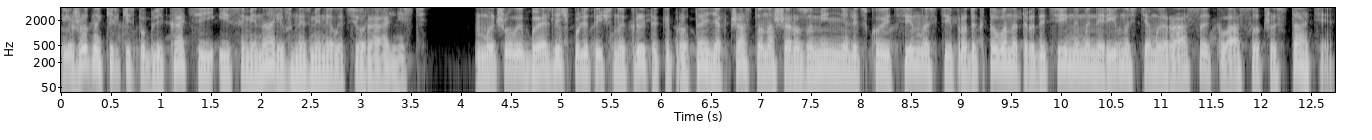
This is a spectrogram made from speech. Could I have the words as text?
і жодна кількість публікацій і семінарів не змінили цю реальність. Ми чули безліч політичної критики про те, як часто наше розуміння людської цінності продиктоване традиційними нерівностями раси, класу чи статі.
